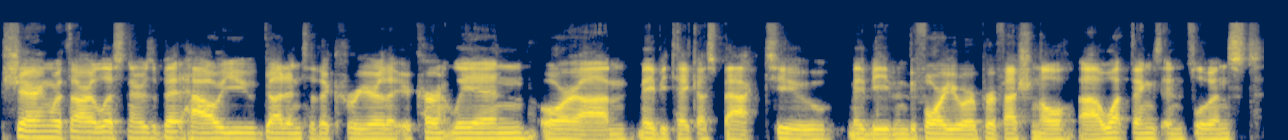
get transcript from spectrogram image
sharing with our listeners a bit how you got into the career that you're currently in, or um, maybe take us back to maybe even before you were a professional. Uh, what things influenced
